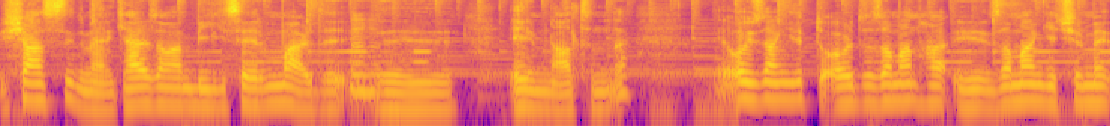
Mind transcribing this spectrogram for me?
şanslıydım yani her zaman bilgisayarım vardı e, elimin altında. O yüzden gidip de orada zaman e, zaman geçirme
